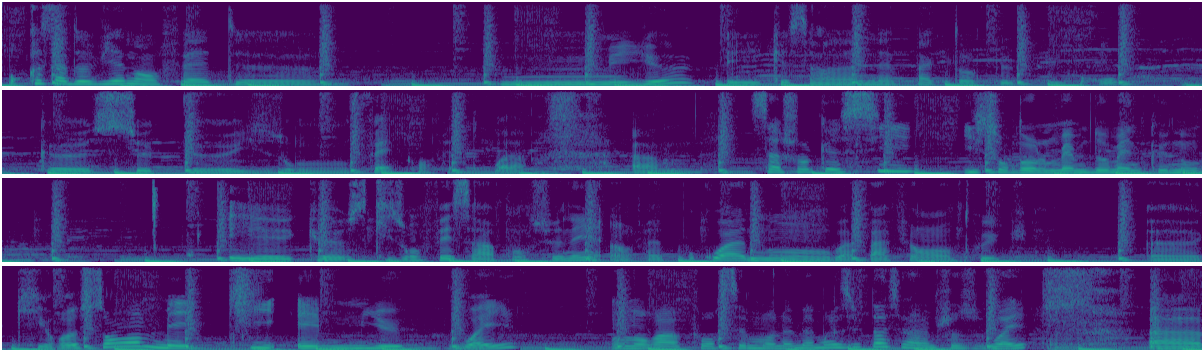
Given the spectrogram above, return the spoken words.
pour que ça devienne en fait mieux et que ça a un impact un peu plus gros que ce qu'ils ont fait en fait. Voilà. Euh, sachant que si ils sont dans le même domaine que nous et que ce qu'ils ont fait ça a fonctionné en fait pourquoi nous on va pas faire un truc euh, qui ressemble mais qui est mieux? Vous voyez? On aura forcément le même résultat, c'est la même chose, vous voyez. Euh,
